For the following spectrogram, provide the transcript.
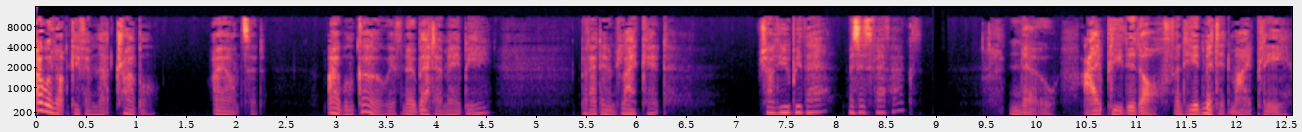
I will not give him that trouble, I answered. I will go, if no better may be, but I don't like it. Shall you be there, Mrs. Fairfax? No, I pleaded off, and he admitted my plea.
